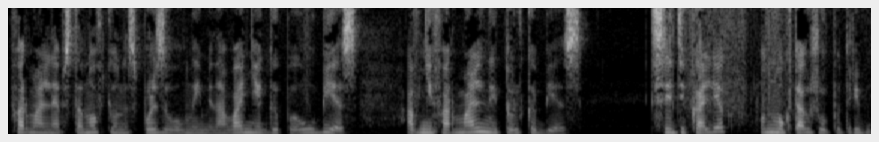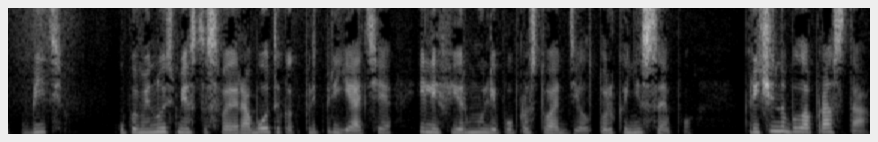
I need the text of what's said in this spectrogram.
В формальной обстановке он использовал наименование ГПУ «без», а в неформальной только «без». Среди коллег он мог также употребить, упомянуть место своей работы как предприятие или фирму, или попросту отдел, только не СЭПО. Причина была проста.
